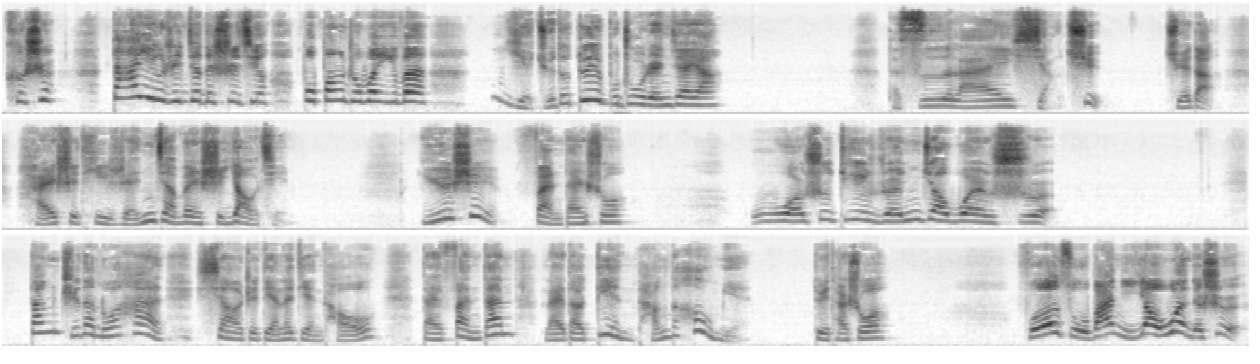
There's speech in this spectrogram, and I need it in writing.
可是答应人家的事情不帮着问一问，也觉得对不住人家呀。他思来想去，觉得还是替人家问事要紧。于是范丹说：“我是替人家问事。当值的罗汉笑着点了点头，带范丹来到殿堂的后面，对他说：“佛祖把你要问的事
